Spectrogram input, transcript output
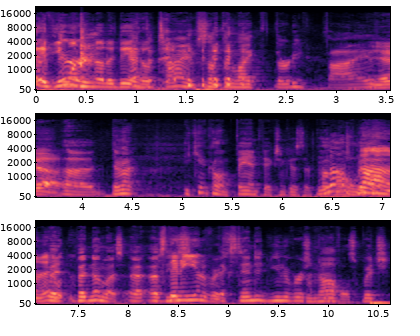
If you wanna know the deal. at the time something like thirty five. Yeah. uh, they're not. You can't call them fan fiction because they're published. No, but, no, no, but, but nonetheless, uh, of Extended these universe. extended universe novels, which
